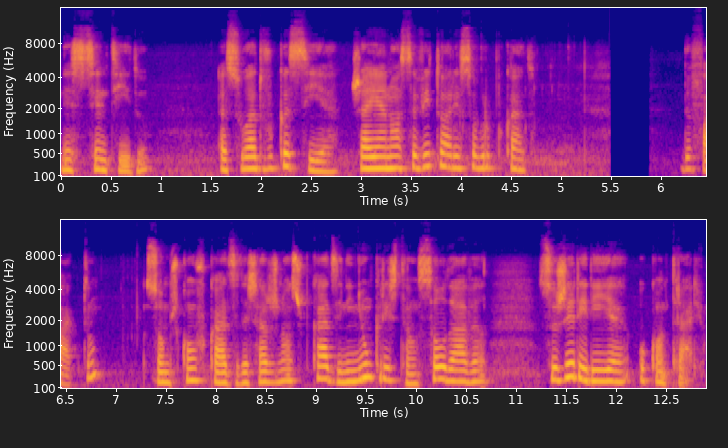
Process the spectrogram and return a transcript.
Nesse sentido, a sua advocacia já é a nossa vitória sobre o pecado. De facto, somos convocados a deixar os nossos pecados e nenhum cristão saudável sugeriria o contrário.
